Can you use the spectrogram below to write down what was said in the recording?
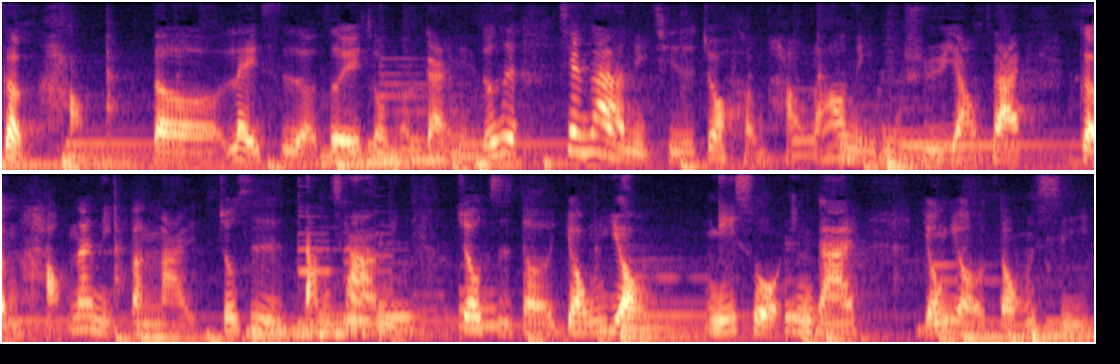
更好的类似的这一种的概念，就是现在的你其实就很好，然后你无需要再。更好，那你本来就是当下，你就值得拥有你所应该拥有的东西。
